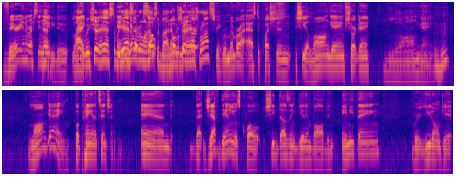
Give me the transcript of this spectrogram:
Very interesting Yeah. lady, dude. hey, Like we should have asked. We asked remember- everyone so- else about it. We should have asked Rothstein. Remember, I asked the question: Is she a long game, short game? Long game, Mm-hmm. long game, but paying attention. And that Jeff Daniels quote: "She doesn't get involved in anything where you don't get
